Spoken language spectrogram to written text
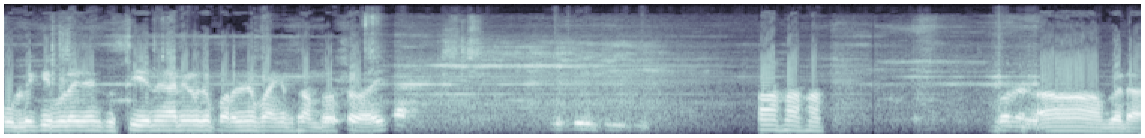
പുള്ളിക്ക് ഇവിടെ ഞാൻ കൃഷി ചെയ്യുന്ന കാര്യങ്ങളൊക്കെ പറഞ്ഞ ഭയങ്കര സന്തോഷമായി. ആ ഹാ ഹാ. ആ ബെടാ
